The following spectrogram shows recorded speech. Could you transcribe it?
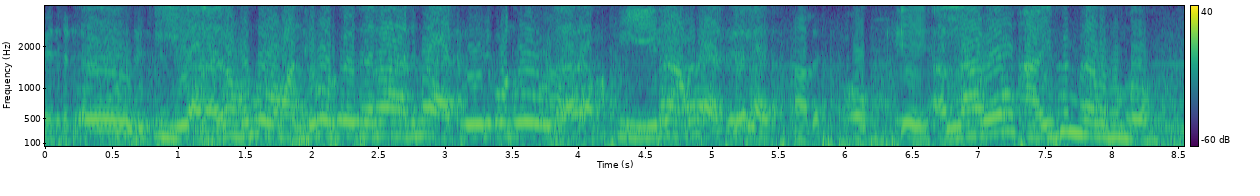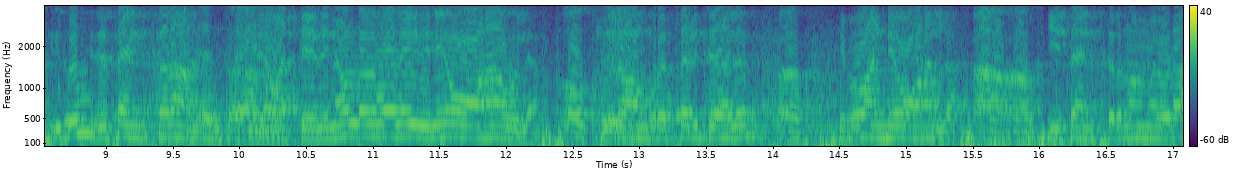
വെച്ചിട്ട്. ഓ ഇത് കീ അതായത് നമ്മൾ വണ്ടി പുറത്ത് വെച്ചാൽ ആരും ബാറ്ററി ഊരി കൊണ്ടുപോകില്ല കീയിലാണ് ബാറ്ററി അല്ലേ? അതെ. ഓക്കെ അല്ലാതെ ഇതെന്താണ് സംഭവം? ഇതും ഇത് സെൻസറാണ് സെൻസറാണ്. മറ്റേതിനുള്ളത് പോലെ ഇതിന് ഓൺ ആവൂല. ഓക്കെ ഇത് ലോങ് പ്രസ് അടിച്ചാലും ഇപ്പൊ വണ്ടി ഓണല്ല ഈ സെൻസർ നമ്മളിവിടെ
